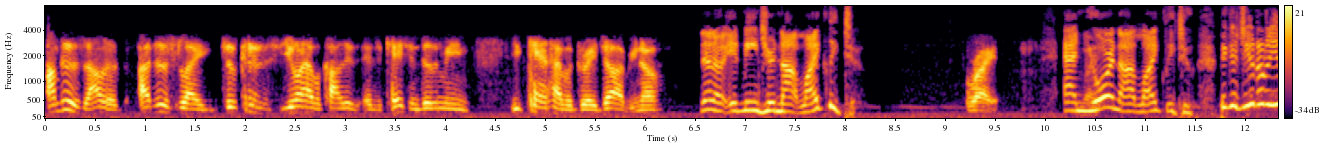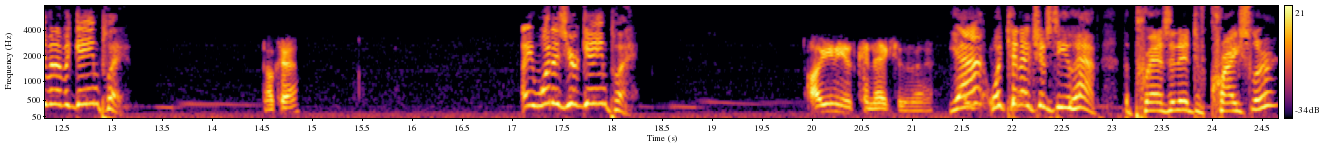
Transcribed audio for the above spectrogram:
I'm just out. of- I just like just because you don't have a college education doesn't mean you can't have a great job. You know. no, no, it means you're not likely to. Right. And you're not likely to because you don't even have a game plan. Okay. I mean, what is your game plan? All you need is connections, man. Yeah? What connections do you have? The president of Chrysler?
